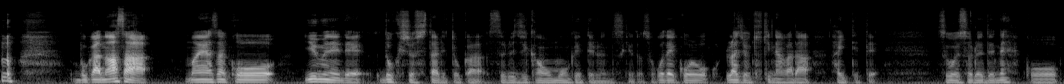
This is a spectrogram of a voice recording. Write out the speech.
僕あの朝、毎朝こう、湯船で読書したりとかする時間を設けてるんですけど、そこでこう、ラジオ聞きながら入ってて、すごいそれでね、こう、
